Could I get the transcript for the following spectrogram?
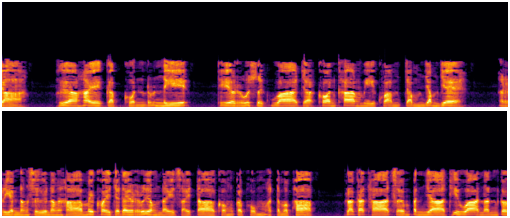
ญา เพื่อให้กับคนรุ่นนี้ ที่รู้สึกว่าจะค่อนข้างมีความจำย่ำแย่ เรียนหนังสือหนังหาไม่ค่อยจะได้เรื่องในสายตาของกระผมอัตมภาพ พระคาถาเสริมปัญญาที่ว่านั้นก็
